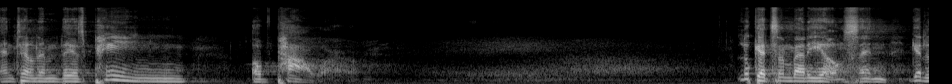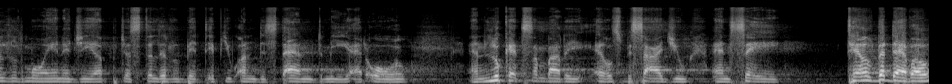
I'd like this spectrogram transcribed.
and tell them there's pain of power. Look at somebody else and get a little more energy up just a little bit if you understand me at all. And look at somebody else beside you and say, tell the devil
